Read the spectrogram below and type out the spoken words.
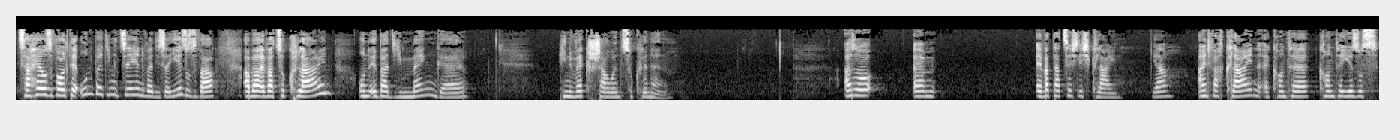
Zachäus wollte unbedingt sehen, wer dieser Jesus war, aber er war zu klein, um über die Menge hinwegschauen zu können. Also, ähm, er war tatsächlich klein, ja, einfach klein. Er konnte, konnte Jesus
